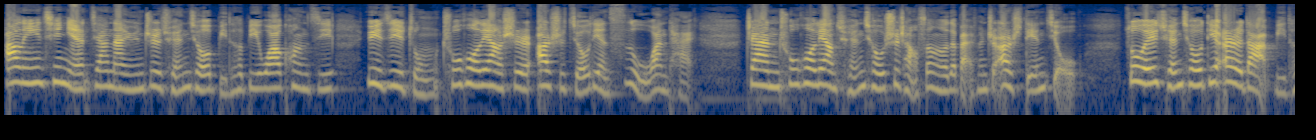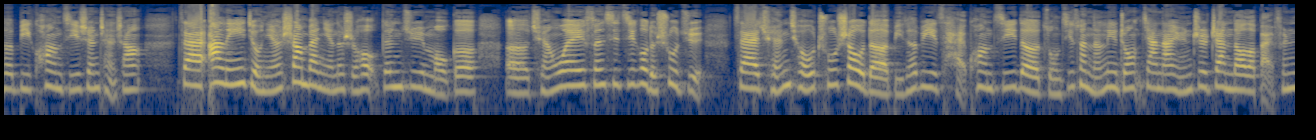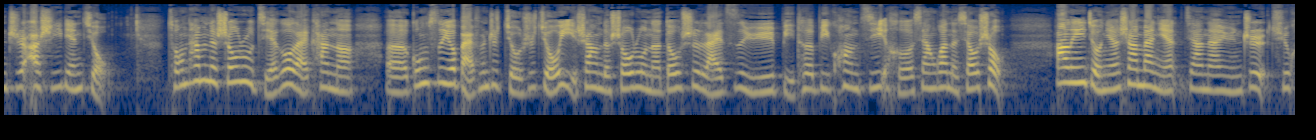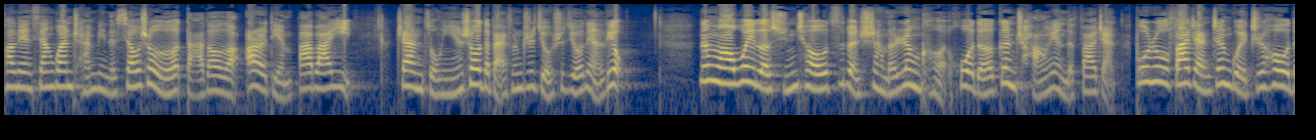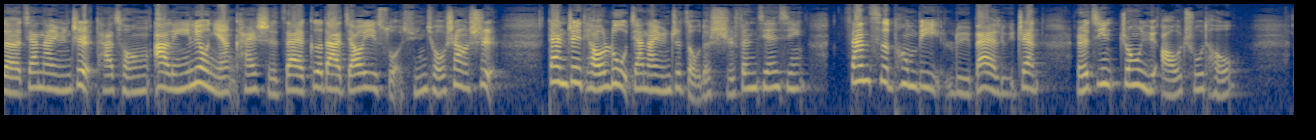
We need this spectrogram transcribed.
二零一七年，迦南云智全球比特币挖矿机预计总出货量是二十九点四五万台。占出货量全球市场份额的百分之二十点九。作为全球第二大比特币矿机生产商，在二零一九年上半年的时候，根据某个呃权威分析机构的数据，在全球出售的比特币采矿机的总计算能力中，迦南云智占到了百分之二十一点九。从他们的收入结构来看呢，呃，公司有百分之九十九以上的收入呢，都是来自于比特币矿机和相关的销售。二零一九年上半年，江南云智区块链相关产品的销售额达到了二点八八亿，占总营收的百分之九十九点六。那么，为了寻求资本市场的认可，获得更长远的发展，步入发展正轨之后的江南云智，它从二零一六年开始在各大交易所寻求上市，但这条路江南云智走得十分艰辛，三次碰壁，屡败屡战，而今终于熬出头。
